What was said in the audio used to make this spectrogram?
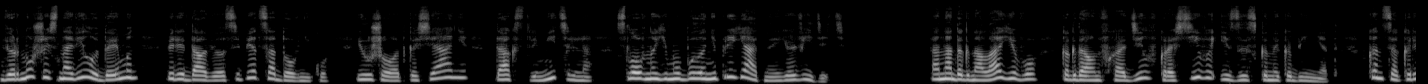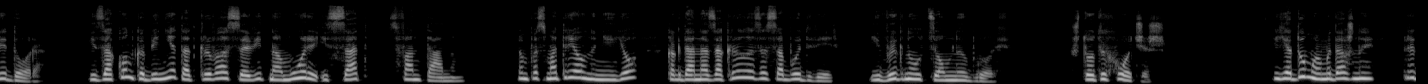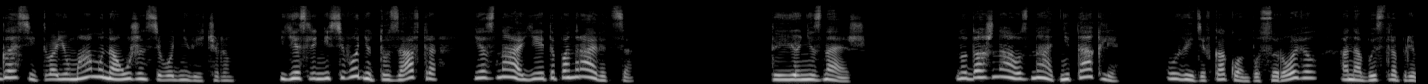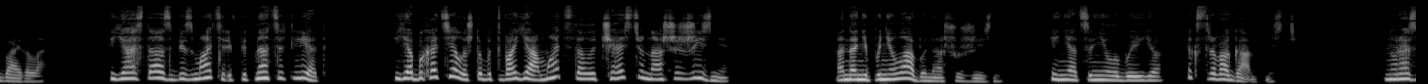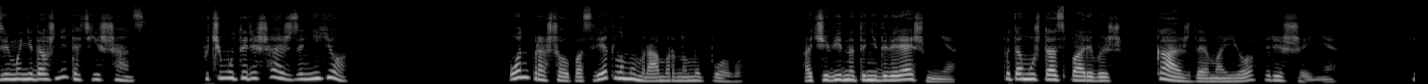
Вернувшись на виллу, Дэймон передал велосипед садовнику и ушел от Кассиани так стремительно, словно ему было неприятно ее видеть. Она догнала его, когда он входил в красивый изысканный кабинет в конце коридора. Из окон кабинета открывался вид на море и сад с фонтаном. Он посмотрел на нее, когда она закрыла за собой дверь, и выгнул темную бровь. «Что ты хочешь?» «Я думаю, мы должны пригласить твою маму на ужин сегодня вечером. Если не сегодня, то завтра. Я знаю, ей это понравится». «Ты ее не знаешь». «Но должна узнать, не так ли?» Увидев, как он посуровил, она быстро прибавила. «Я осталась без матери в пятнадцать лет. Я бы хотела, чтобы твоя мать стала частью нашей жизни». Она не поняла бы нашу жизнь и не оценила бы ее экстравагантность. Но разве мы не должны дать ей шанс? Почему ты решаешь за нее? Он прошел по светлому мраморному полу. Очевидно, ты не доверяешь мне, потому что оспариваешь каждое мое решение.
